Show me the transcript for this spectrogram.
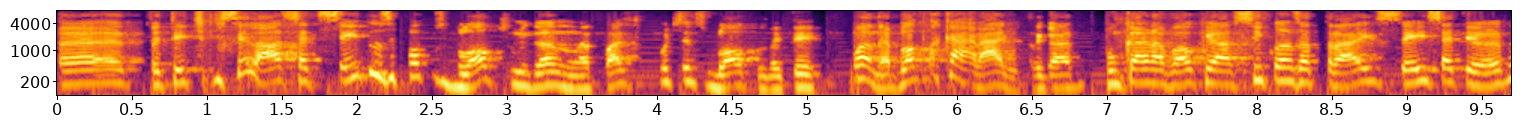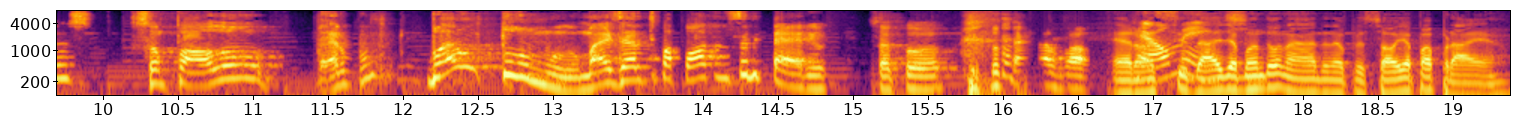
é, vai ter, tipo, sei lá, 700 e poucos blocos, se não me engano, né? quase 800 blocos. Vai ter. Mano, é bloco pra caralho, tá ligado? Pra um carnaval que há 5 anos atrás, 6, 7 anos, São Paulo era um, não era um túmulo, mas era tipo a porta do cemitério, sacou? Do carnaval. Era uma Realmente. cidade abandonada, né? O pessoal ia pra praia.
